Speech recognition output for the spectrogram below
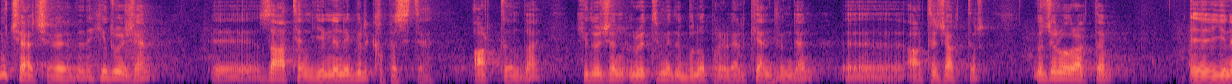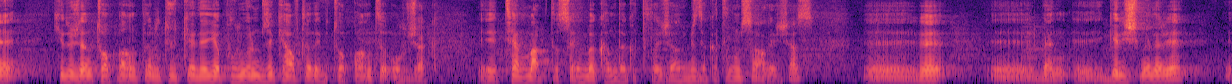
bu çerçevede de hidrojen e, zaten yenilenebilir kapasite arttığında hidrojen üretimi de buna paralel kendinden e, artacaktır. Özel olarak da e, yine hidrojen toplantıları Türkiye'de yapılıyor. Önümüzdeki haftada bir toplantı olacak. E, Temmark'ta Sayın Bakan'ın da katılacağını, biz de katılım sağlayacağız. E, ve e, ben e, gelişmeleri e,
